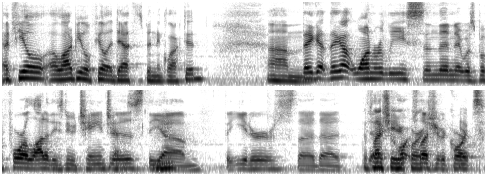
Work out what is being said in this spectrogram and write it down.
I feel a lot of people feel that death has been neglected. Um, they got they got one release, and then it was before a lot of these new changes. Yes. The Mhm. um the eaters, the the, The flesh eater court- court. flesh eater courts,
